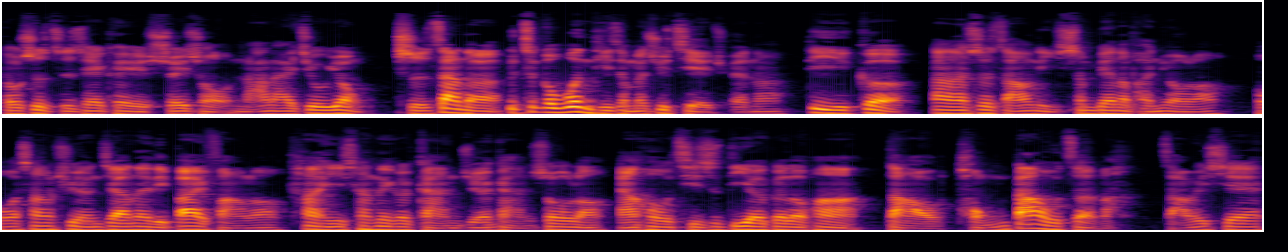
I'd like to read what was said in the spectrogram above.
都是直接可以随手拿来就用。实战的这个问题怎么去解决呢？第一个当然是找你身边的朋友咯，多上去人家那里拜访咯，看一下那个感觉感受咯。然后其实第二个的话，找同道者嘛，找一些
